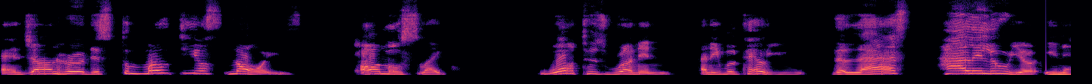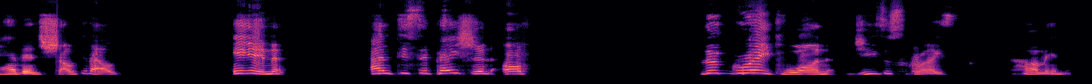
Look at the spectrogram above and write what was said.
And John heard this tumultuous noise, almost like waters running. And he will tell you the last hallelujah in heaven shouted out in anticipation of the great one, Jesus Christ, coming.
